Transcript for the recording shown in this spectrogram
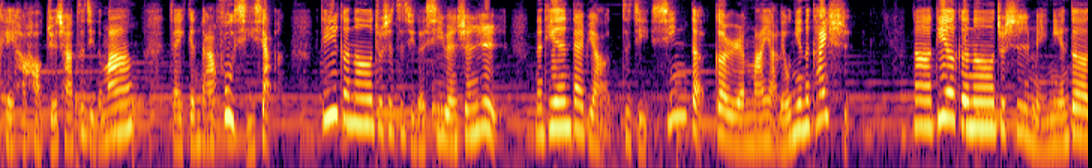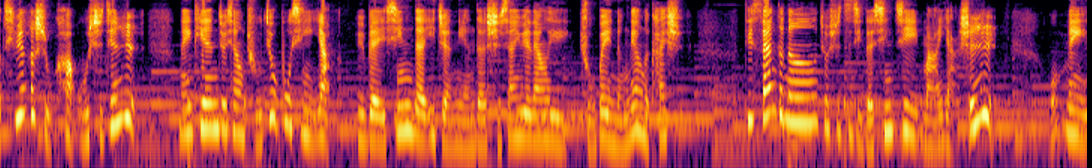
可以好好觉察自己的吗？再跟大家复习一下。第一个呢，就是自己的西元生日，那天代表自己新的个人玛雅流年的开始。那第二个呢，就是每年的七月二十五号无时间日，那一天就像除旧布新一样，预备新的一整年的十三月亮历储备能量的开始。第三个呢，就是自己的星际玛雅生日。我每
